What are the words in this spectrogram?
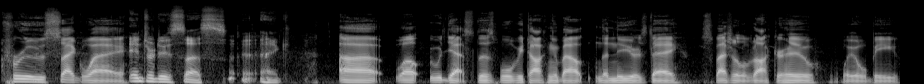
cruise segue. introduce us, Hank. Uh, well, yes, this we'll be talking about the New Year's Day special of Doctor Who. We will be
